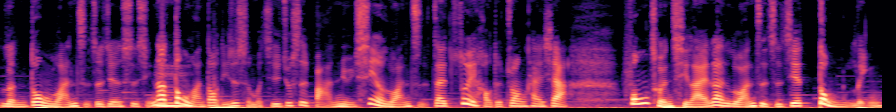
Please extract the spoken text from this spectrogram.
冷冻卵子这件事情。嗯、那冻卵到底是什么？其实就是把女性的卵子在最好的状态下封存起来，让卵子直接冻龄。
